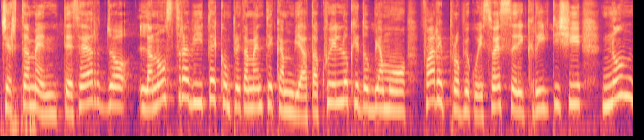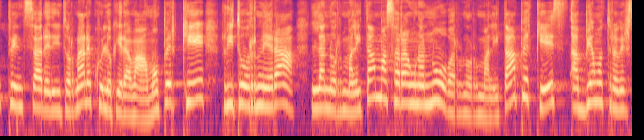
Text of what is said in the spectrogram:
Certamente Sergio, la nostra vita è completamente cambiata, quello che dobbiamo fare è proprio questo, essere critici, non pensare di ritornare a quello che eravamo perché ritornerà la normalità ma sarà una nuova normalità perché abbiamo attraversato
